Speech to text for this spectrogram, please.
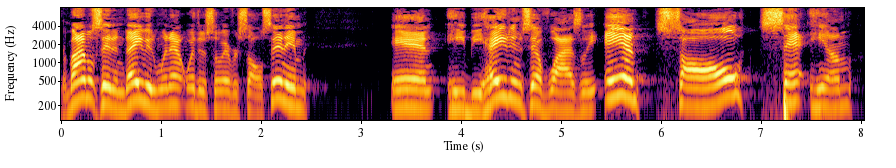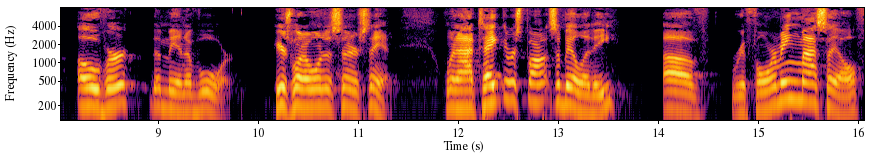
The Bible said, And David went out whithersoever Saul sent him, and he behaved himself wisely, and Saul set him over the men of war. Here's what I want us to understand. When I take the responsibility of reforming myself,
